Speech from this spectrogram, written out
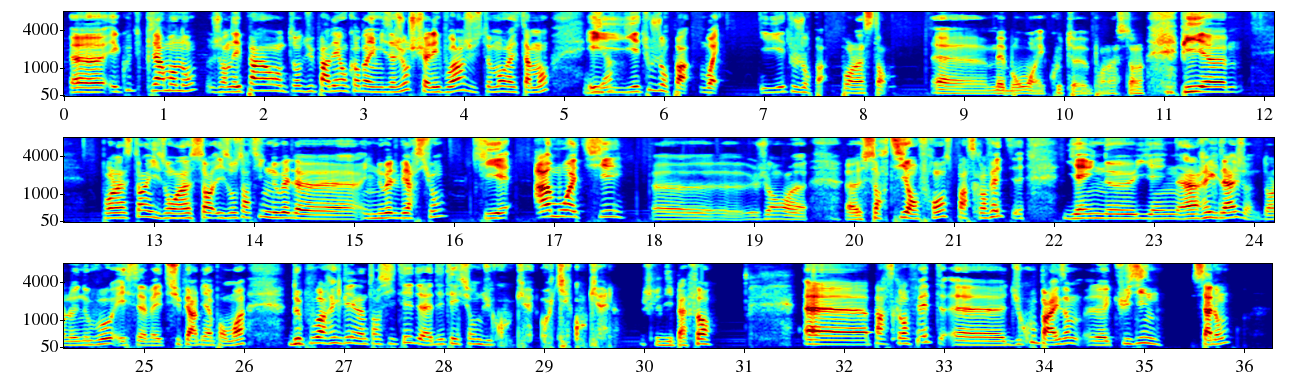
Euh, écoute, clairement non. J'en ai pas entendu parler encore dans les mises à jour. Je suis allé voir justement récemment et il y est toujours pas. Ouais, il y est toujours pas pour l'instant. Euh, mais bon, écoute, euh, pour l'instant. Puis euh, pour l'instant, ils ont un sor- ils ont sorti une nouvelle euh, une nouvelle version qui est à moitié euh, genre euh, euh, sortie en France parce qu'en fait il y a une il y a une- un réglage dans le nouveau et ça va être super bien pour moi de pouvoir régler l'intensité de la détection du Google. Ok Google, je le dis pas fort. Euh, parce qu'en fait, euh, du coup, par exemple, euh, cuisine, salon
